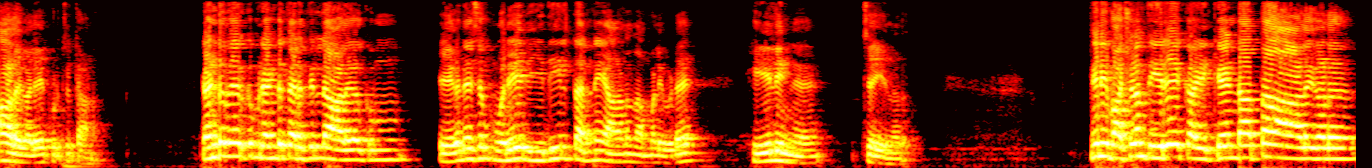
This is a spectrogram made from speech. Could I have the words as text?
ആളുകളെ കുറിച്ചിട്ടാണ് രണ്ടുപേർക്കും രണ്ട് തരത്തിലുള്ള ആളുകൾക്കും ഏകദേശം ഒരേ രീതിയിൽ തന്നെയാണ് നമ്മളിവിടെ ഹീലിംഗ് ചെയ്യുന്നത്. ഇനി ഭക്ഷണം തീരെ കഴിക്കേണ്ടാത്ത ആളുകൾ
